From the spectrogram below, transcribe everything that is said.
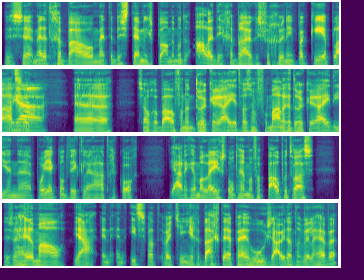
Dus eh, met het gebouw, met de bestemmingsplan, er moeten alle die gebruikersvergunning, parkeerplaatsen. ja, Eh, Zo'n gebouw van een drukkerij. Het was een voormalige drukkerij die een eh, projectontwikkelaar had gekocht. Die eigenlijk helemaal leeg stond, helemaal verpauperd was. Dus helemaal, ja, en, en iets wat, wat je in je gedachten hebt. Hè, hoe zou je dat dan willen hebben?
